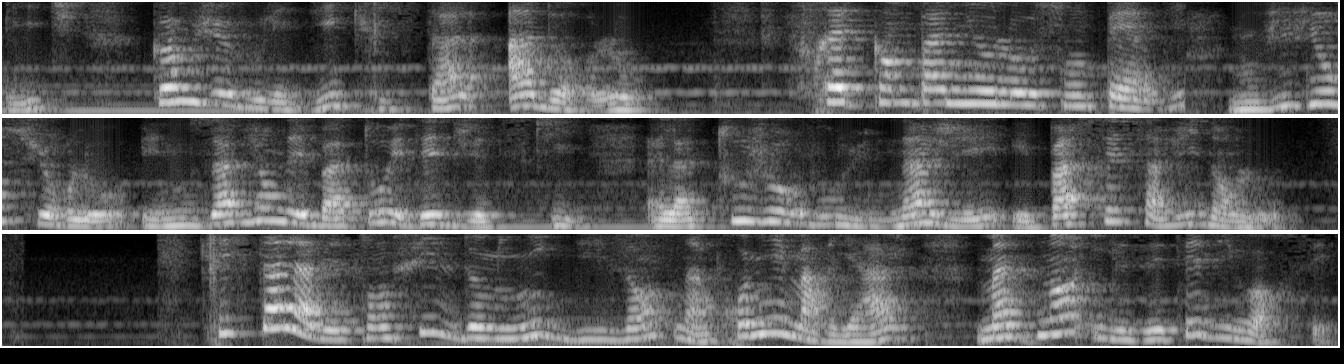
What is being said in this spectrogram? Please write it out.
Beach. Comme je vous l'ai dit, Crystal adore l'eau. Fred Campagnolo, son père, dit Nous vivions sur l'eau et nous avions des bateaux et des jet skis. Elle a toujours voulu nager et passer sa vie dans l'eau. Cristal avait son fils Dominique 10 ans d'un premier mariage. Maintenant, ils étaient divorcés.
